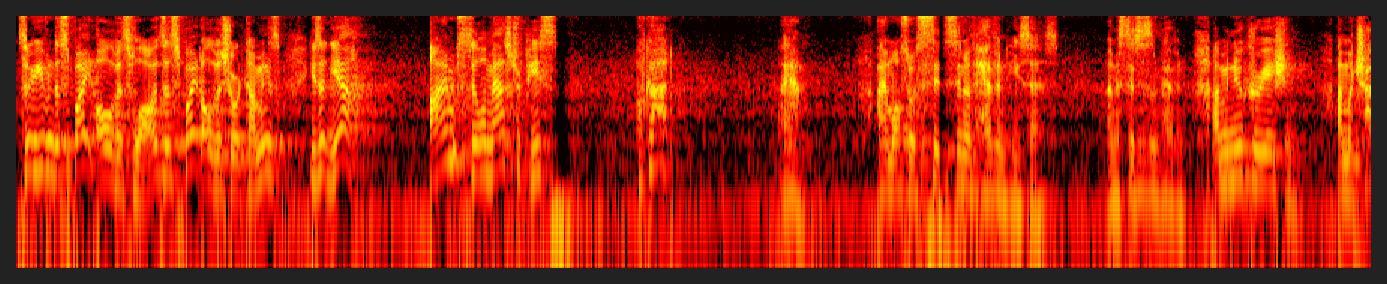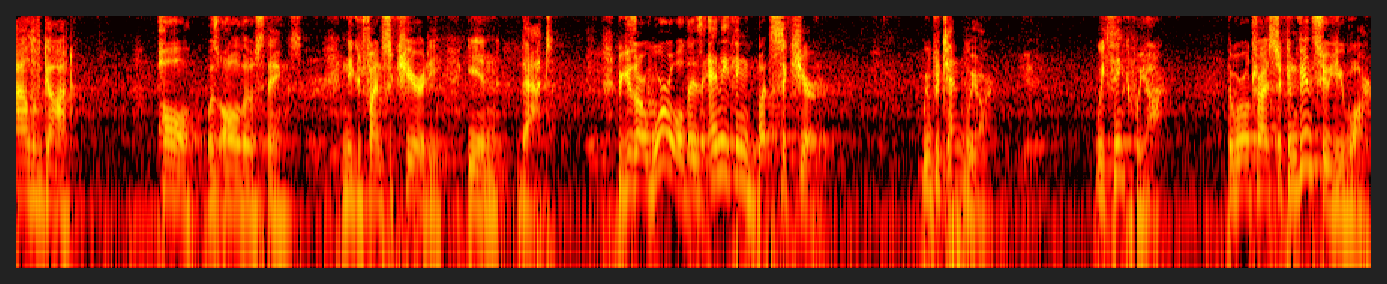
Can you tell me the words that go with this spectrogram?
So even despite all of his flaws, despite all of his shortcomings, he said, Yeah, I'm still a masterpiece of God. I am. I am also a citizen of heaven, he says. I'm a citizen of heaven. I'm a new creation. I'm a child of God. Paul was all those things. And he could find security in that. Because our world is anything but secure. We pretend we are. We think we are. The world tries to convince you you are.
